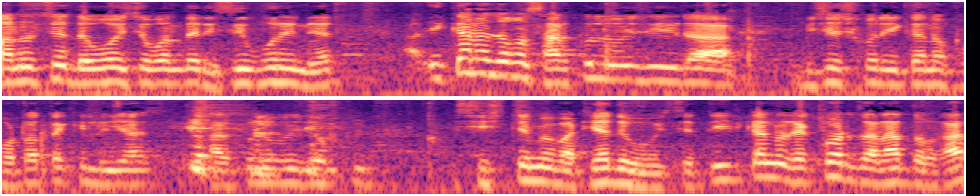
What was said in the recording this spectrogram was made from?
মানুষের দেওয়া হয়েছে বন্ধে রিসিভ করি নেন আর এখানে যখন সার্কুল এটা বিশেষ করে এখানে ফটো থেকে লইয়া সার্কুল অভিযোগ সিস্টেমে পাঠিয়ে দেওয়া হয়েছে তো এইখানে রেকর্ড জানা দরকার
